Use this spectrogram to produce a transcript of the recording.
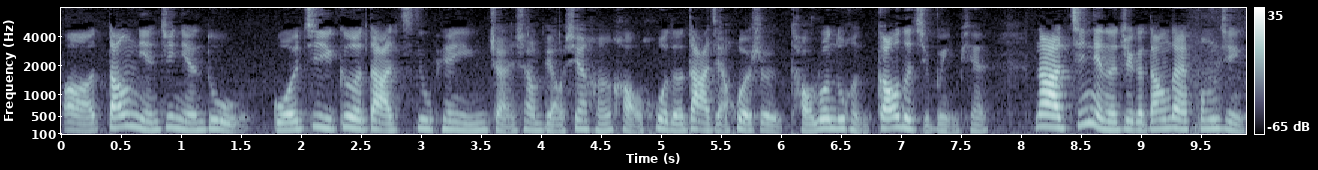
呃当年今年度国际各大纪录片影展上表现很好、获得大奖或者是讨论度很高的几部影片。那今年的这个当代风景，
